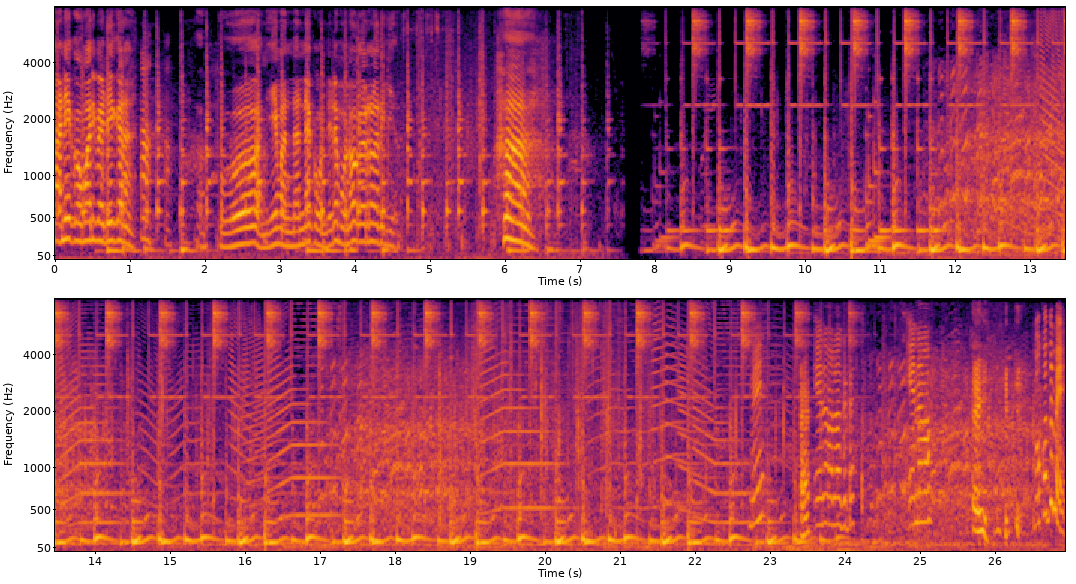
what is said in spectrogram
අනේ කොහොම හරි වැඩේ කරා. ආ, ආ. අපෝ අනේ මන් දන්නේ කොණ්ඩේට මොනව කරනවද කියලා. හා ඇයි මොකද මේ?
